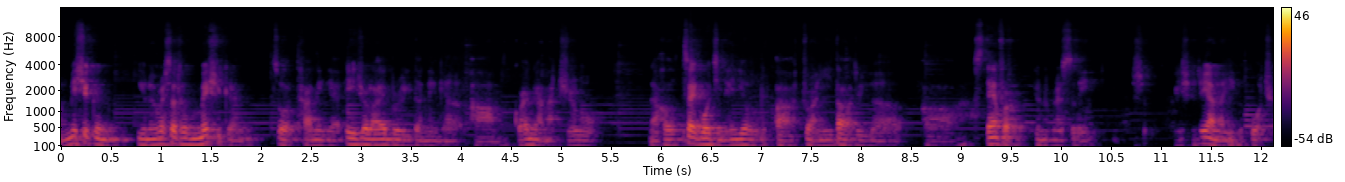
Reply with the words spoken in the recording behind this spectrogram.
Michigan University of Michigan 做他那个 Asia Library 的那个啊馆长的职务，然后再过几年又啊转移到这个啊 Stanford University，是也是这样的一个过程。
